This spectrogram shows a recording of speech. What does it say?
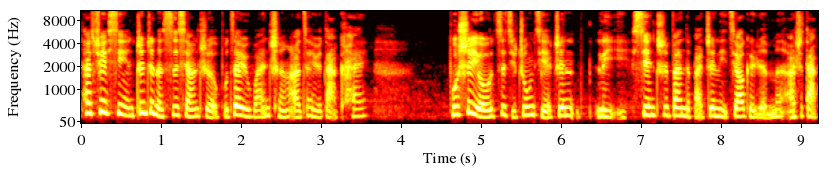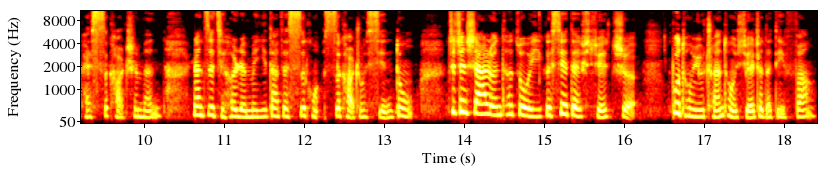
他确信，真正的思想者不在于完成，而在于打开。不是由自己终结真理，先知般的把真理交给人们，而是打开思考之门，让自己和人们一道在思考思考中行动。这正是阿伦特作为一个现代学者不同于传统学者的地方。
